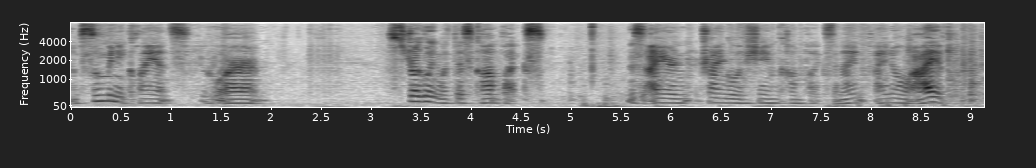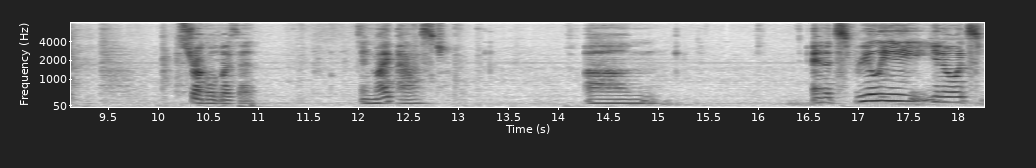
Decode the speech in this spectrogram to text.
I have so many clients who are struggling with this complex this iron triangle of shame complex. And I, I know I've struggled with it in my past. Um, and it's really, you know, it's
